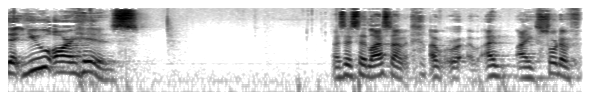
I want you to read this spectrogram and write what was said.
that you are His. As I said last time, I, I, I sort of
